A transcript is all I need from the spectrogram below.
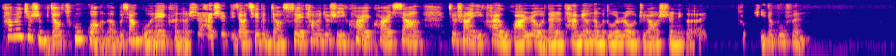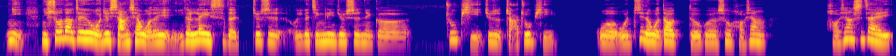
他们就是比较粗犷的，不像国内可能是还是比较切的比较碎，他们就是一块一块像就像一块五花肉，但是它没有那么多肉，主要是那个猪皮的部分。你你说到这个，我就想起来我的一个类似的，就是我一个经历，就是那个猪皮，就是炸猪皮。我我记得我到德国的时候，好像好像是在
